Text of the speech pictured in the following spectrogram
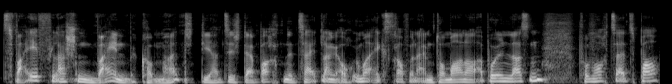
zwei Flaschen Wein bekommen hat. Die hat sich der Bach eine Zeit lang auch immer extra von einem Thomaner abholen lassen vom Hochzeitspaar.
